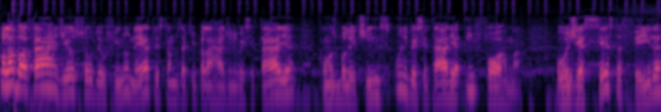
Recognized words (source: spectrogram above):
Olá, boa tarde. Eu sou Delfino Neto. Estamos aqui pela Rádio Universitária com os boletins Universitária Informa. Hoje é sexta-feira,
